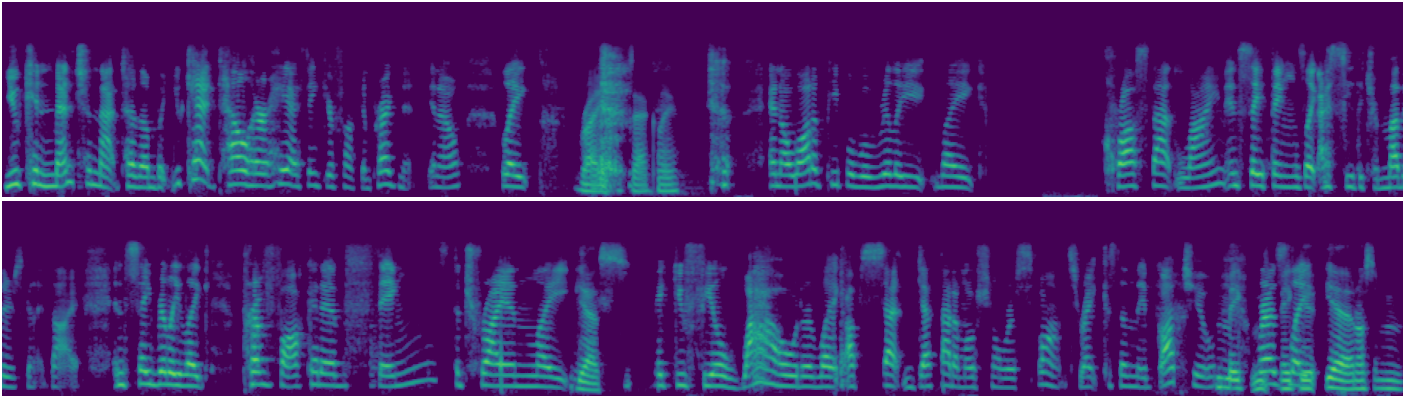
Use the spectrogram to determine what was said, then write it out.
you can mention that to them, but you can't tell her, hey, I think you're fucking pregnant, you know? Like Right, exactly. and a lot of people will really like cross that line and say things like, I see that your mother's going to die, and say really like provocative things to try and like, yes, make you feel wowed or like upset and get that emotional response, right? Because then they've got you. Make, Whereas, make like, you, yeah, and also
